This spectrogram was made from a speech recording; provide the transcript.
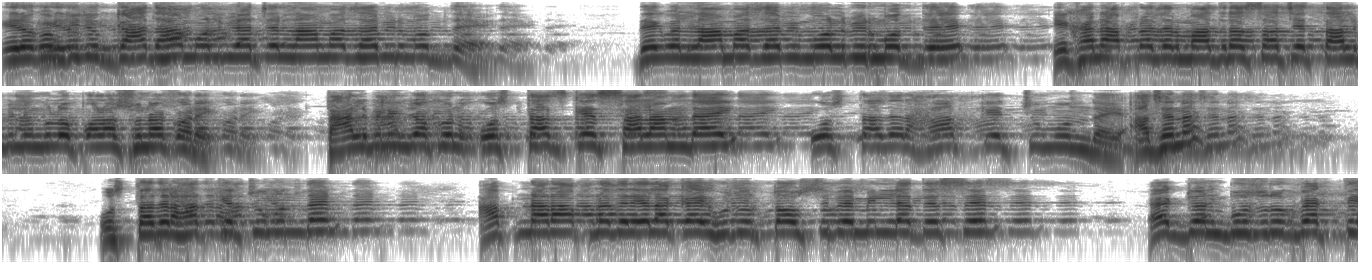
এরকম কিছু গাধা মলবি আছে লামাজাবির মধ্যে। দেখবেন লামাজাবি মলবির মধ্যে এখানে আপনাদের মাদ্রাসা আছে তালবিলিমগুলো পড়াশোনা করে। তালবিলিম যখন ওস্তাদকে সালাম দেয় ওস্তাদের হাতকে চুমুন দেয়। আছে না? ওস্তাদের হাতকে চুমুন দেন। আপনারা আপনাদের এলাকায় হুজুর তৌসিফে মিল্লাত এসেছেন। একজন বুজরুগ ব্যক্তি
